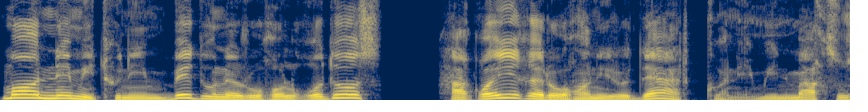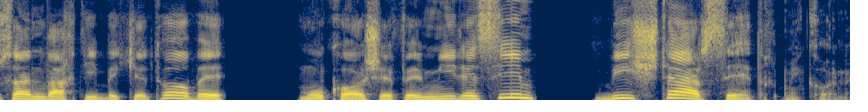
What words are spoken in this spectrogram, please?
ما نمی‌تونیم بدون روح القدس حقایق روحانی رو درک کنیم. این مخصوصا وقتی به کتاب مکاشفه می‌رسیم بیشتر صدق می‌کنه.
